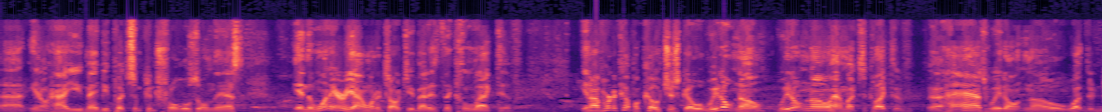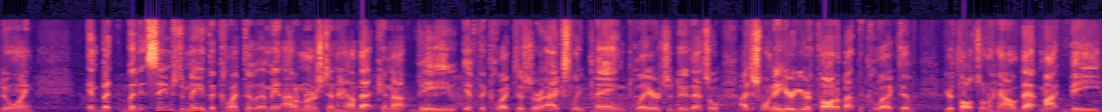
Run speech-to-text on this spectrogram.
uh, you know, how you maybe put some controls on this. And the one area I want to talk to you about is the collective. You know, I've heard a couple coaches go, well, "We don't know. We don't know how much the collective uh, has. We don't know what they're doing." And, but but it seems to me the collective. I mean, I don't understand how that cannot be if the collectives are actually paying players to do that. So I just want to hear your thought about the collective, your thoughts on how that might be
